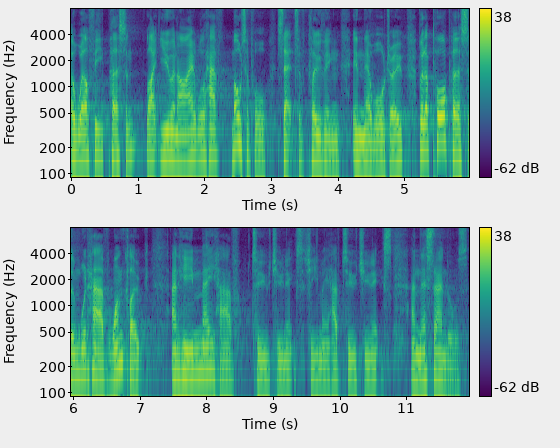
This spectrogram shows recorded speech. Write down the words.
a wealthy person like you and I will have multiple sets of clothing in their wardrobe, but a poor person would have one cloak and he may have two tunics, she may have two tunics and their sandals.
